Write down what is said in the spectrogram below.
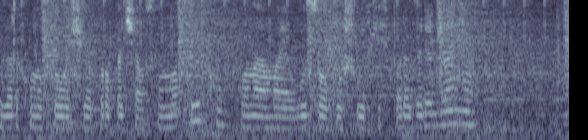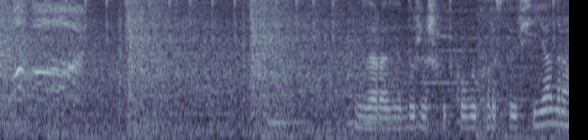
За рахунок того, що я прокачав свою мортирку, вона має високу швидкість перезаряджання. Зараз я дуже швидко використаю всі ядра.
